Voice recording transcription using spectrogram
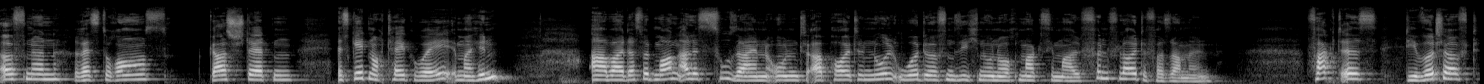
öffnen, Restaurants, Gaststätten. Es geht noch Takeaway, immerhin. Aber das wird morgen alles zu sein und ab heute 0 Uhr dürfen sich nur noch maximal fünf Leute versammeln. Fakt ist, die Wirtschaft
